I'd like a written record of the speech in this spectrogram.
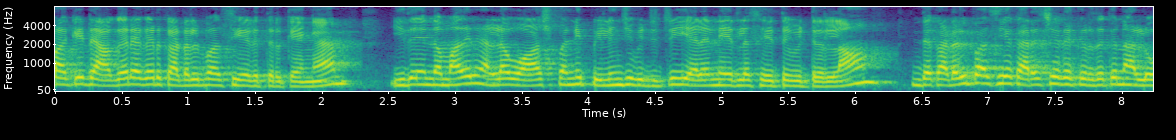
பாக்கெட் அகர் அகர் கடல் பாசி எடுத்திருக்கேங்க. இதை இந்த மாதிரி நல்லா வாஷ் பண்ணி பிழிஞ்சு விட்டுட்டு இளநீரில் சேர்த்து விட்டுடலாம். இந்த கடல் பாசியை கரைச்சி எடுக்கிறதுக்கு நான் லோ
